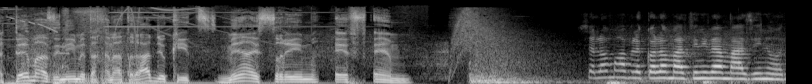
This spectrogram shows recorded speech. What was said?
אתם מאזינים לתחנת רדיו קידס 120 FM. שלום רב לכל המאזינים והמאזינות.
